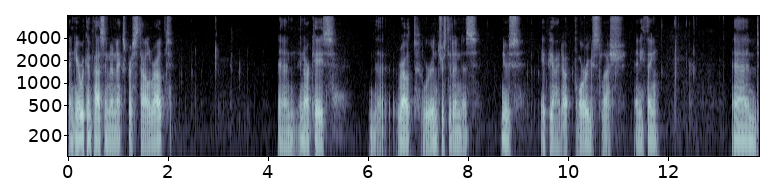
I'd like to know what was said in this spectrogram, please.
And here we can pass in an express style route and in our case the route we're interested in is newsapi.org slash anything and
